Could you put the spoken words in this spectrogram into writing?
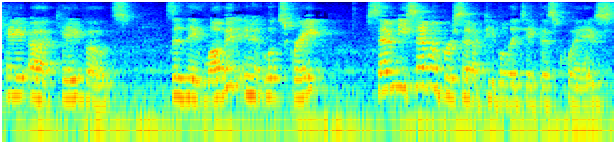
K, uh, K votes, said they love it and it looks great. 77% of people that take this quiz,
